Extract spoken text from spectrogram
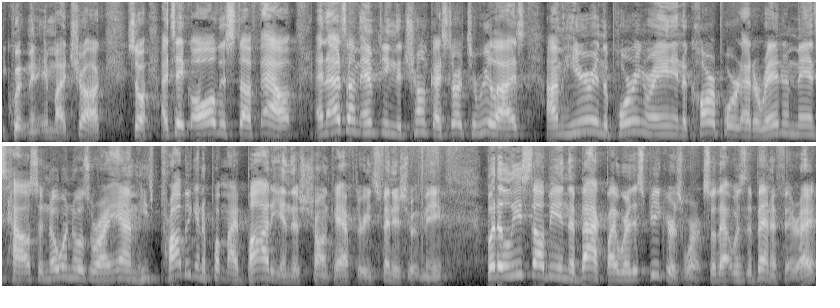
equipment in my truck. So I take all this stuff out. And as I'm emptying the trunk, I start to realize I'm here in the pouring rain in a carport at a random man's house, and no one knows where I am. He's probably going to put my body in this trunk after he's finished with me. But at least I'll be in the back by where the speakers work. So that was the benefit, right?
